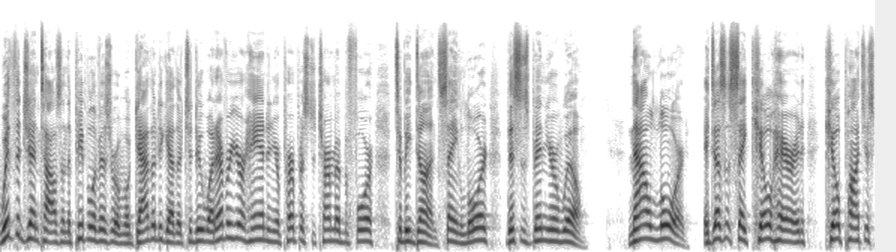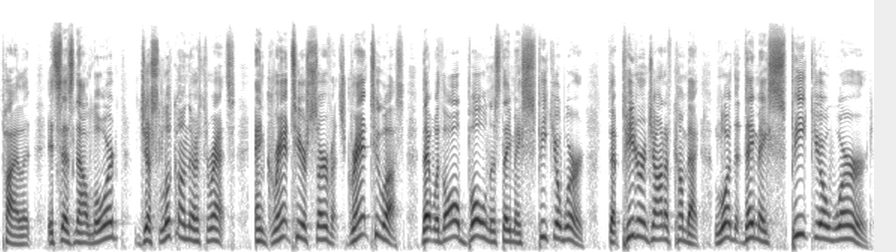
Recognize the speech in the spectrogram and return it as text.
with the Gentiles and the people of Israel will gather together to do whatever your hand and your purpose determined before to be done, saying, Lord, this has been your will. Now, Lord, it doesn't say kill Herod, kill Pontius Pilate. It says, Now, Lord, just look on their threats and grant to your servants, grant to us that with all boldness they may speak your word. That Peter and John have come back. Lord, that they may speak your word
